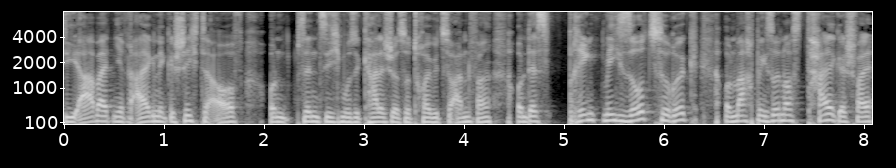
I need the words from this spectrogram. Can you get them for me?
die arbeiten ihre eigene Geschichte auf und sind sich musikalisch wieder so treu wie zu Anfang und das bringt mich so zurück und macht mich so nostalgisch, weil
